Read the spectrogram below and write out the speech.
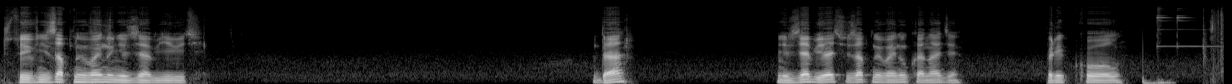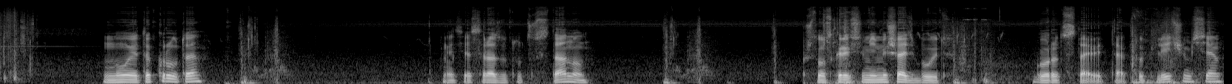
Что и внезапную войну нельзя объявить. Да? Нельзя объявлять внезапную войну Канаде. Прикол. Ну, это круто. Я тебе сразу тут встану. Что он, скорее всего, мне мешать будет город ставить. Так, тут лечимся.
